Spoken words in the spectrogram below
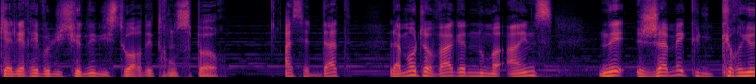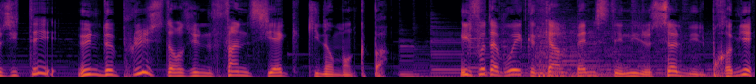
qui allait révolutionner l'histoire des transports. À cette date, la Motorwagen Nummer 1 n'est jamais qu'une curiosité, une de plus dans une fin de siècle qui n'en manque pas. Il faut avouer que Karl Benz n'est ni le seul ni le premier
